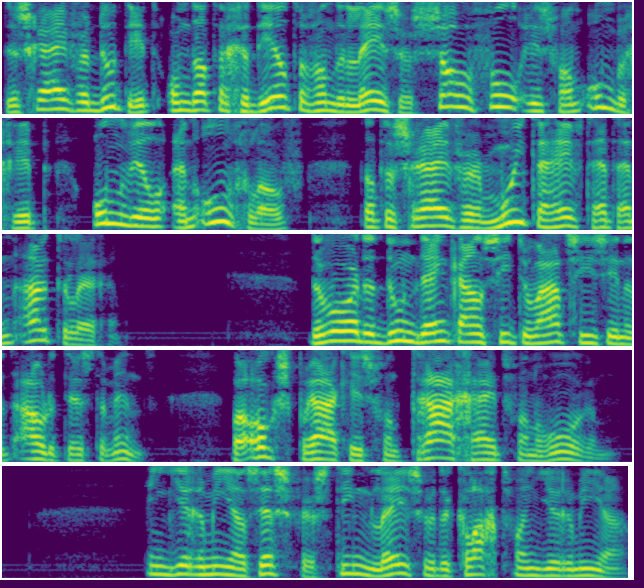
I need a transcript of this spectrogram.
De schrijver doet dit omdat een gedeelte van de lezers zo vol is van onbegrip, onwil en ongeloof dat de schrijver moeite heeft het hen uit te leggen. De woorden doen denken aan situaties in het Oude Testament, waar ook sprake is van traagheid van horen. In Jeremia 6, vers 10 lezen we de klacht van Jeremia.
